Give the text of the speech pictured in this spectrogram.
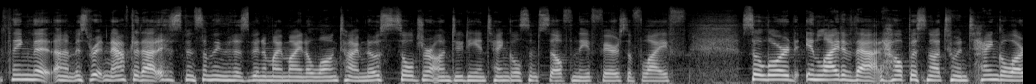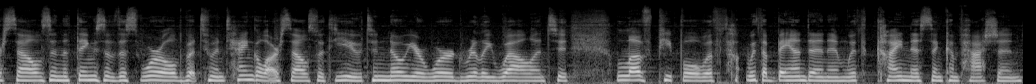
thing that um, is written after that has been something that has been in my mind a long time. No soldier on duty entangles himself in the affairs of life. So, Lord, in light of that, help us not to entangle ourselves in the things of this world, but to entangle ourselves with you, to know your word really well, and to love people with, with abandon and with kindness and compassion.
